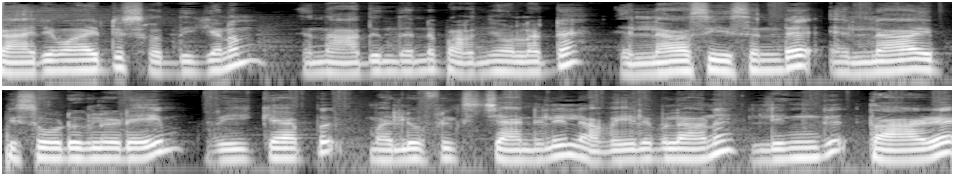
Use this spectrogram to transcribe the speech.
കാര്യമായിട്ട് ശ്രദ്ധിക്കണം എന്ന് ആദ്യം തന്നെ പറഞ്ഞുകൊള്ളട്ടെ എല്ലാ സീസണിന്റെ എല്ലാ എപ്പിസോഡുകളുടെയും റീക്യാപ്പ് മല്ലുഫ്ലിക്സ് ചാനലിൽ അവൈലബിൾ ആണ്. ലിങ്ക് താഴെ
